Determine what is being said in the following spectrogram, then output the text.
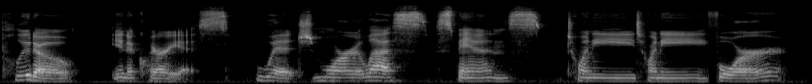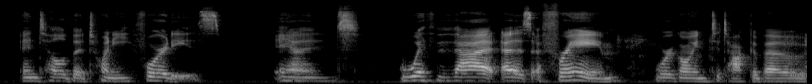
Pluto in Aquarius, which more or less spans 2024 until the 2040s. And with that as a frame, we're going to talk about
